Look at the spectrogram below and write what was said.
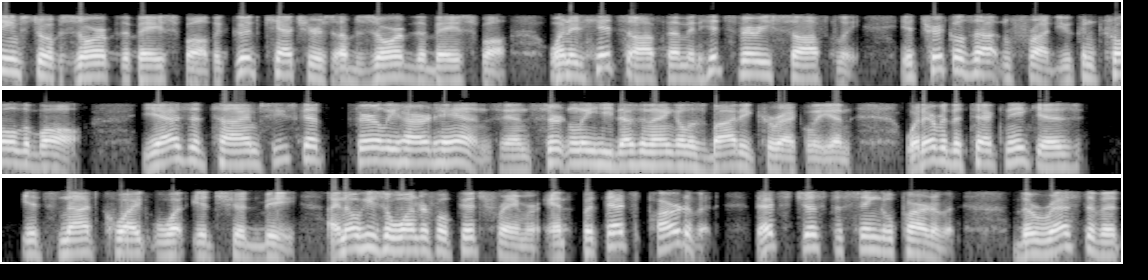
seems to absorb the baseball. The good catchers absorb the baseball. When it hits off them, it hits very softly. It trickles out in front. You control the ball. Yaz, at times, he's got fairly hard hands, and certainly he doesn't angle his body correctly. And whatever the technique is, it's not quite what it should be. I know he's a wonderful pitch framer, and but that's part of it. That's just a single part of it. The rest of it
